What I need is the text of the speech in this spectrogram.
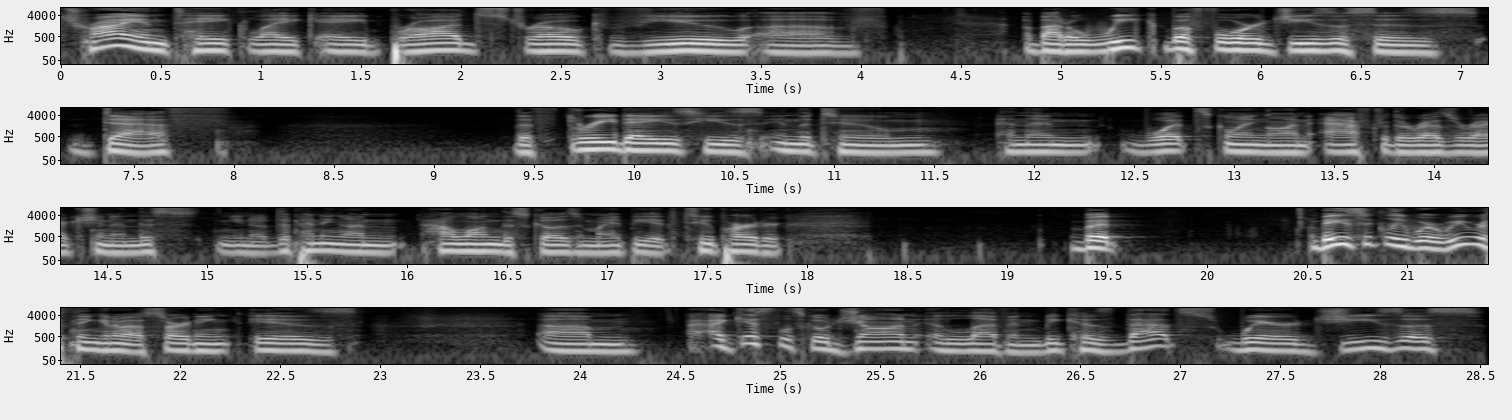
try and take like a broad stroke view of about a week before Jesus's death, the three days he's in the tomb, and then what's going on after the resurrection. And this, you know, depending on how long this goes, it might be a two parter. But basically, where we were thinking about starting is, um, I guess let's go John 11 because that's where Jesus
